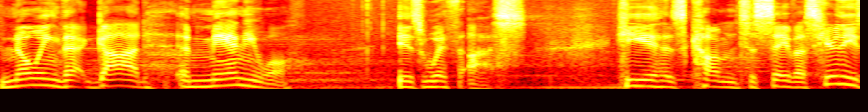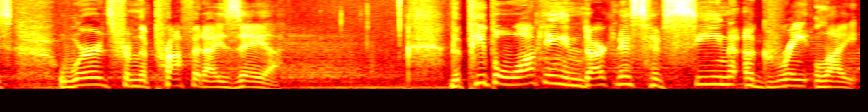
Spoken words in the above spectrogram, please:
knowing that God, Emmanuel, is with us. He has come to save us. Hear these words from the prophet Isaiah The people walking in darkness have seen a great light.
